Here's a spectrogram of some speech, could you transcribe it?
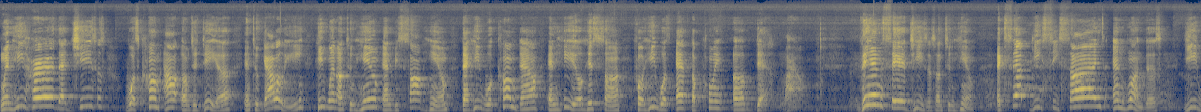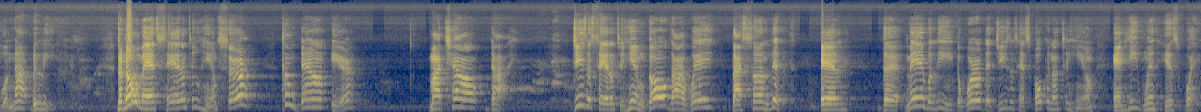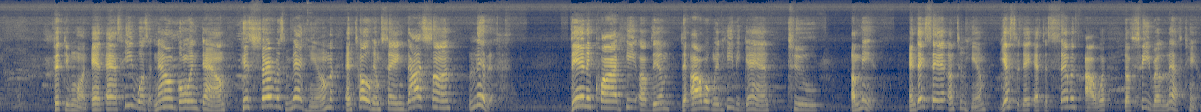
When he heard that Jesus was come out of Judea into Galilee, he went unto him and besought him that he would come down and heal his son, for he was at the point of death. Wow. Then said Jesus unto him, Except ye see signs and wonders, ye will not believe. The nobleman said unto him, Sir, come down here. My child died. Jesus said unto him, Go thy way, thy son liveth. And the man believed the word that Jesus had spoken unto him, and he went his way. 51. And as he was now going down, his servants met him and told him, saying, Thy son liveth. Then inquired he of them the hour when he began to amend. And they said unto him, Yesterday at the seventh hour the fever left him.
